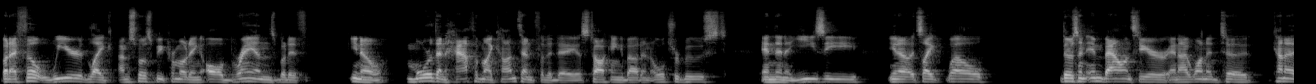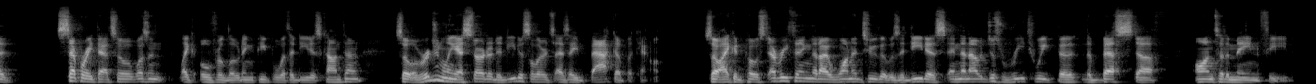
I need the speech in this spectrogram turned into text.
but I felt weird. Like I'm supposed to be promoting all brands, but if you know more than half of my content for the day is talking about an Ultra Boost and then a Yeezy, you know, it's like, well, there's an imbalance here, and I wanted to kind of separate that so it wasn't like overloading people with Adidas content. So originally, I started Adidas Alerts as a backup account, so I could post everything that I wanted to that was Adidas, and then I would just retweet the the best stuff onto the main feed.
